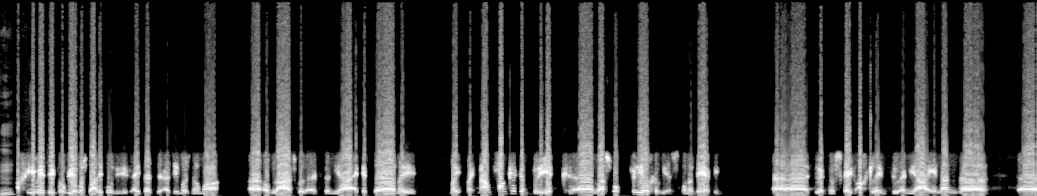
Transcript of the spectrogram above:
Hmm? Ag jy weet jy probeer mos baie posisies uit as as jy mos nou maar uh, op laerskool is. En ja, ek het uh, my my my aanvanklike breek uh, was op vleuel gewees onder 13. Uh toe ek nou skuif agterlyn toe en ja en dan uh uh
